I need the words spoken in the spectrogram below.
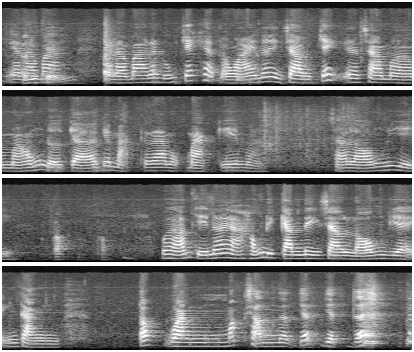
ngày nào ba chỉ nào ba nó cũng check hết bà ngoại nói làm sao check sao mà mà không được trời cái mặt ra một mặt kia mà. Sợ lộn cái gì? Tóc tóc bữa hổm chị nói à, không đi canh đi sao lộn về thằng tóc quăng mắt xanh là chết dịch đó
